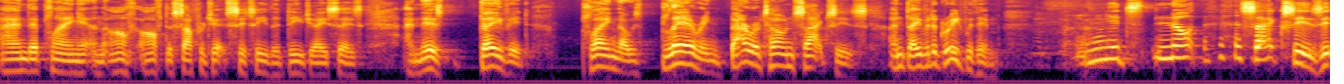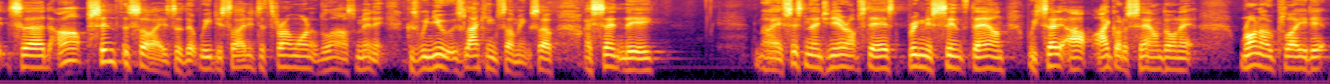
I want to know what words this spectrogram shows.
And they're playing it, and after Suffragette City, the DJ says, and there's David playing those blaring baritone saxes. And David agreed with him. It's not saxes, it's an ARP synthesizer that we decided to throw on at the last minute because we knew it was lacking something. So I sent the my assistant engineer upstairs, bring this synth down. We set it up. I got a sound on it. Ronno played it.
